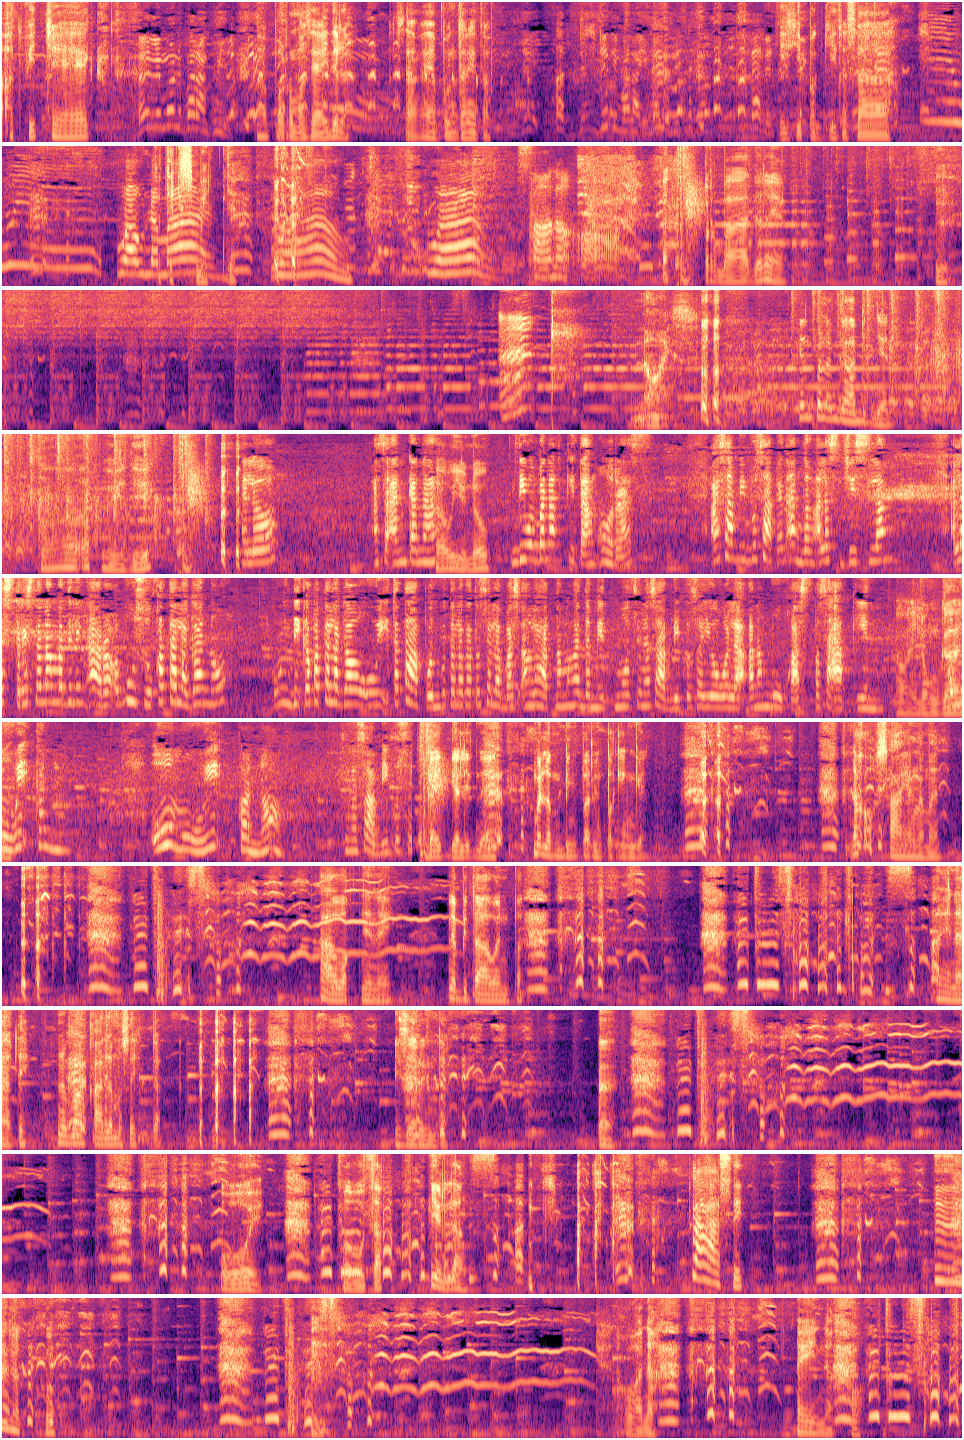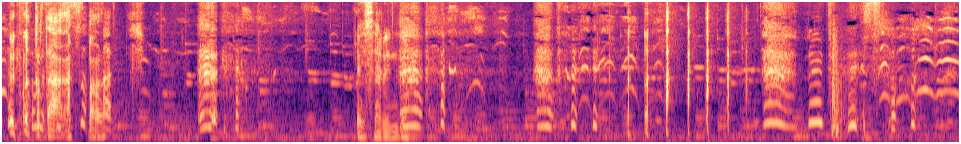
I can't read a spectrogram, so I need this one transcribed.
Outfit check. Ah, porma si Idol ah. Saan kaya punta nito? Kikipagkita sa Wow naman! chexmate niya. Wow! Wow! Formado na yan. Nice. Yan palang gamit niyan. Ah, ah, pwede. Hello? Asaan ka na? Now you know. Hindi mo ba nakikita ang oras? Ah, sabi mo sa akin hanggang alas 10 lang. Alas 3 na ng madaling araw, abuso ka talaga, no? Kung hindi ka pa talaga uuwi, itatapon ko talaga to sa labas ang lahat ng mga damit mo. Sinasabi ko sa'yo, wala ka ng bukas pa sa akin. Oh, ilonggan. Umuwi ka na. Oo, umuwi ka na. Sinasabi ko sa'yo. Kahit galit na yun, malambing pa rin pakinggan. Nako, sayang naman. Hawak niya na eh. Nabitawan pa. Ay, nate. Ano ba ang kala mo sa isda? Isa rin to. Ah. Uy. Pautak. Yun lang. Klase. Nako. Yan, nakuha na. Ay, nako. Nakatakas pa nga. Ay, isa rin to.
